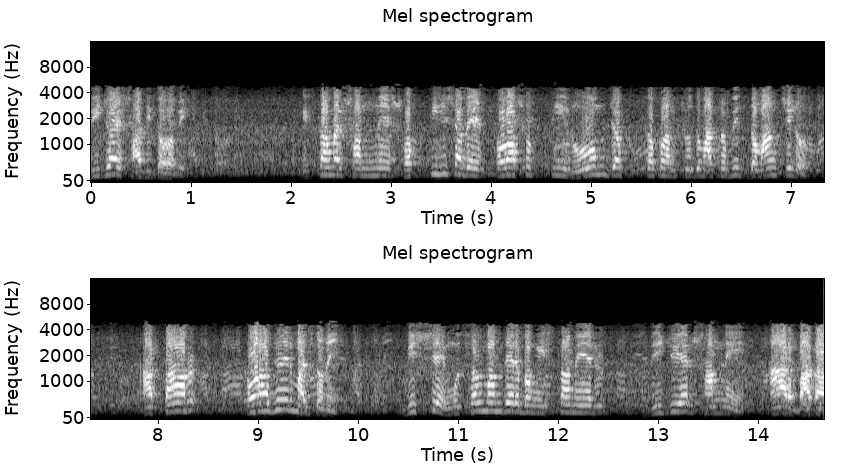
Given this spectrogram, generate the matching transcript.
বিজয় সাধিত হবে। ইসলামের সামনে শক্তি হিসাবে পরাশক্তি রোম যখন শুধুমাত্র বিদ্যমান ছিল, আর তার পরাজয়ের মাধ্যমে বিশ্বে মুসলমানদের এবং ইসলামের বিজয়ের সামনে আর বাধা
